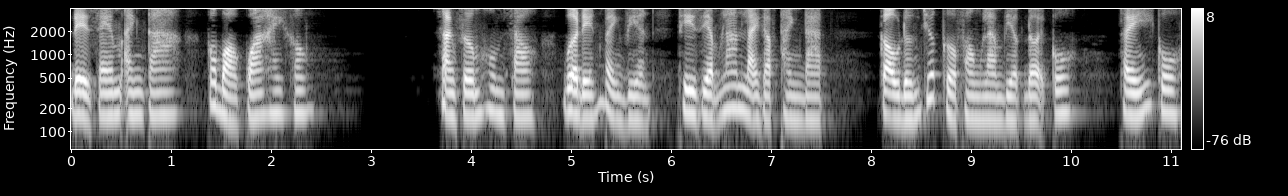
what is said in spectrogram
để xem anh ta có bỏ qua hay không. Sáng sớm hôm sau, vừa đến bệnh viện thì Diệp Lan lại gặp Thành Đạt. Cậu đứng trước cửa phòng làm việc đợi cô. Thấy cô,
